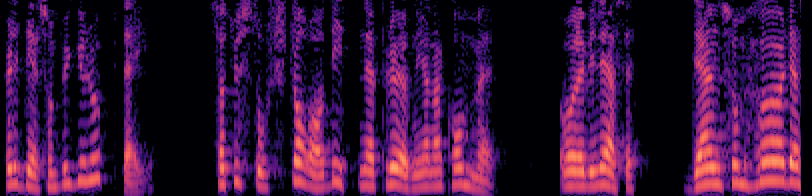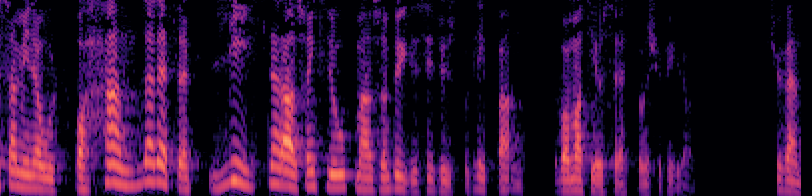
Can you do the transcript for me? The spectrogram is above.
för det är det som bygger upp dig. Så att du står stadigt när prövningarna kommer. Vad var det vi läste den som hör dessa mina ord och handlar efter dem liknar alltså en klok man som byggde sitt hus på klippan. Det var Matteus 13, 24 25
